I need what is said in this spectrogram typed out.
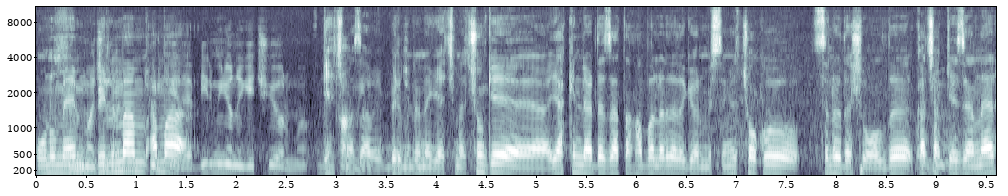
Onu ben sığınmacıların bilmem ama- Türkiye'de 1 milyonu geçiyor mu? Geçmez Tahmin. abi. Bir milyona geçmez. Çünkü e, yakınlarda zaten haberlerde de görmüşsünüz. Çoku sınır dışı oldu. Kaçak gezenler.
